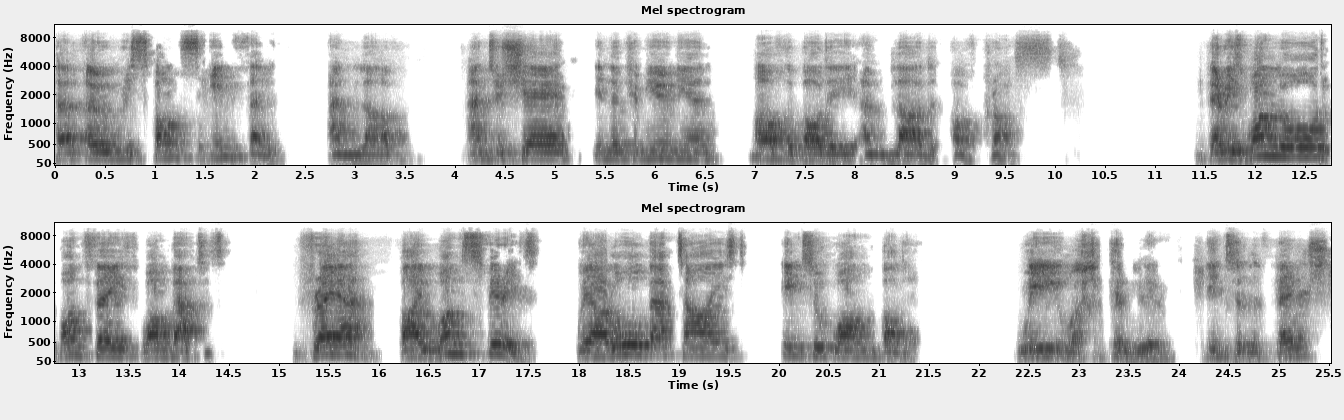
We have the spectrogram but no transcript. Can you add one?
her own response in faith and love and to share in the communion of the body and blood of Christ. There is one Lord, one faith, one baptism. Freya, by one Spirit, we are all baptized into one body. We welcome you into the fellowship,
